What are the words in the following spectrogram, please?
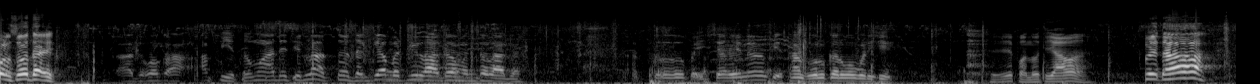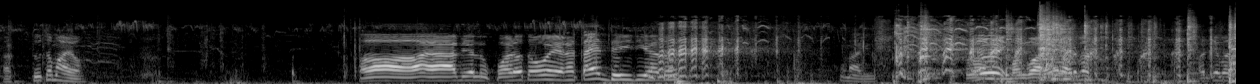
ઓળસો થાય. આ જો આ આ પેથોમાં આદે કેટલા તો જગ્યા બટલી લાગે મને તો લાગે. તો પૈસા હે ને પેથા રોલ કરવો પડશે એ પનોતી આવે. બેટા! તું તમ આવ્યો હા આ બે લુકવાડો તો હોય એના ટાઈટ થઈ ગયા તો. કોણ આવ્યું મંગવા આવ્યો વાડ બસ. અરજે બસ.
